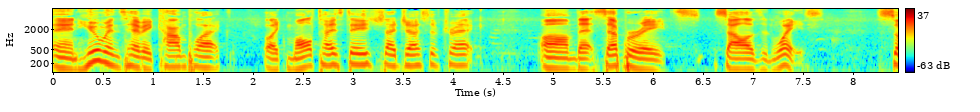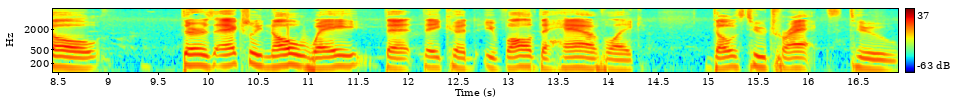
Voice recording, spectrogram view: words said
And humans have a complex, like multi-stage digestive tract um, that separates solids and waste. So there's actually no way that they could evolve to have like those two tracks to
